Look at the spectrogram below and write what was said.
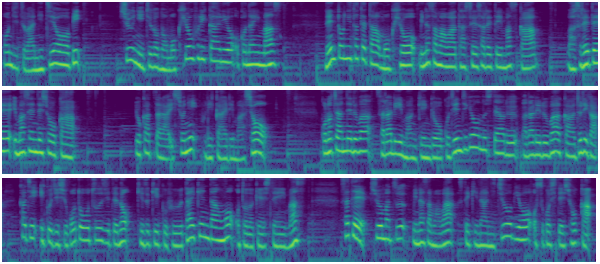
本日は日曜日。週に一度の目標振り返りを行います。念頭に立てた目標皆様は達成されていますか？忘れていませんでしょうか？よかったら一緒に振り返りましょう。このチャンネルはサラリーマン兼業個人事業主であるパラレルワーカージュリが家事育児仕事を通じての気づき工夫体験談をお届けしています。さて週末皆様は素敵な日曜日をお過ごしでしょうか？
